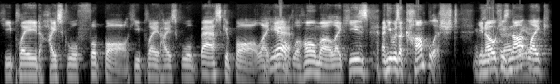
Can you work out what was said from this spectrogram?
he played high school football, he played high school basketball, like yeah. in Oklahoma. Like he's and he was accomplished. You know, he's not yeah. like,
